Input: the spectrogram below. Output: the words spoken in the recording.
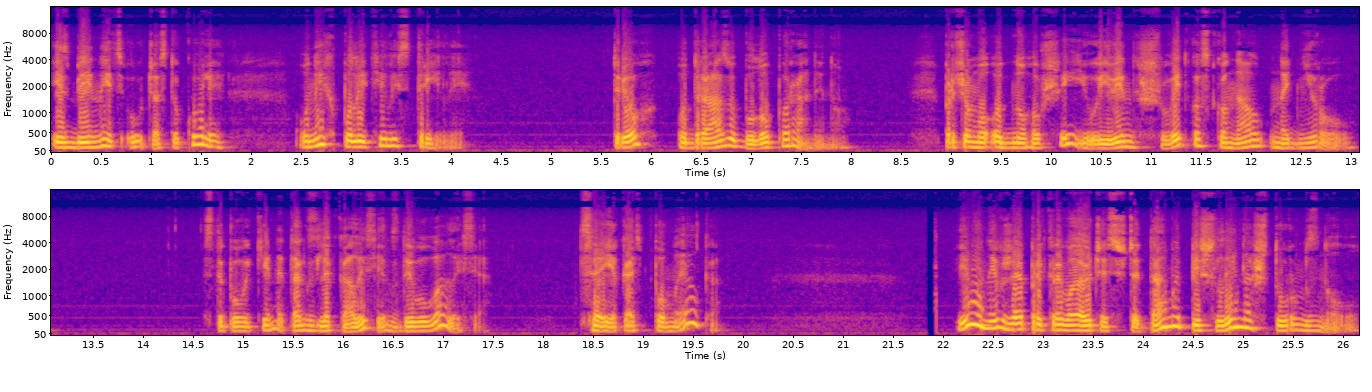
Із бійниць у частоколі у них полетіли стріли. Трьох одразу було поранено. Причому одного в шию, і він швидко сконав на дні рову. степовики не так злякались, як здивувалися. Це якась помилка. І вони вже, прикриваючись щитами, пішли на штурм знову.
